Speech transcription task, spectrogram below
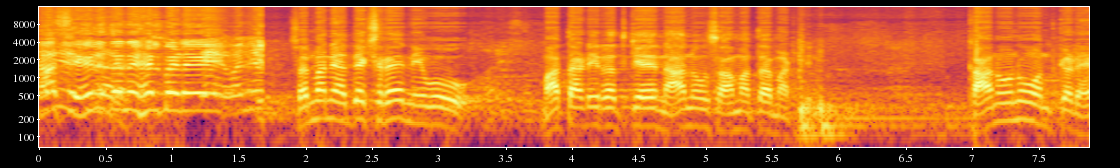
ಜಾಸ್ತಿ ಹೇಳಿದ್ದಾನೆ ಹೇಳ್ಬೇಡಿ. ಸನ್ಮಾನ್ಯ ಅಧ್ಯಕ್ಷರೇ ನೀವು ಮಾತಾಡಿರೋದಕ್ಕೆ ನಾನು ಸಹಮತ ಮಾಡ್ತೀನಿ. ಕಾನೂನು ಒಂದ್ ಕಡೆ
